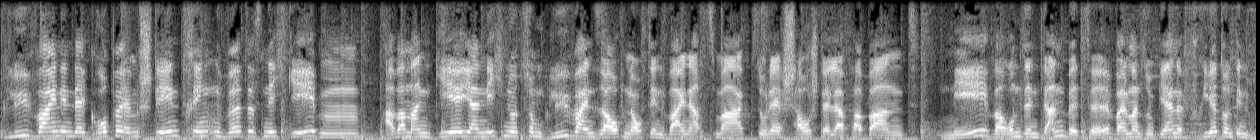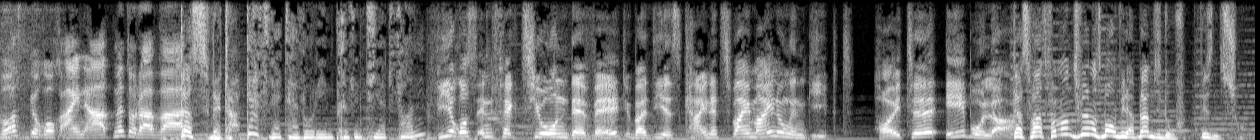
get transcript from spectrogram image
Glühwein in der Gruppe im Stehen trinken wird es nicht geben. Aber man gehe ja nicht nur zum Glühweinsaufen auf den Weihnachtsmarkt, so der Schaustellerverband. Nee, warum denn dann bitte? Weil man so gerne friert und den Wurstgeruch einatmet oder was? Das Wetter. Das Wetter wurde Ihnen präsentiert von Virusinfektion der Welt, über die es keine zwei Meinungen gibt. Heute Ebola. Das war's von uns. Wir hören uns morgen wieder. Bleiben Sie doof. Wir sind's schon.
